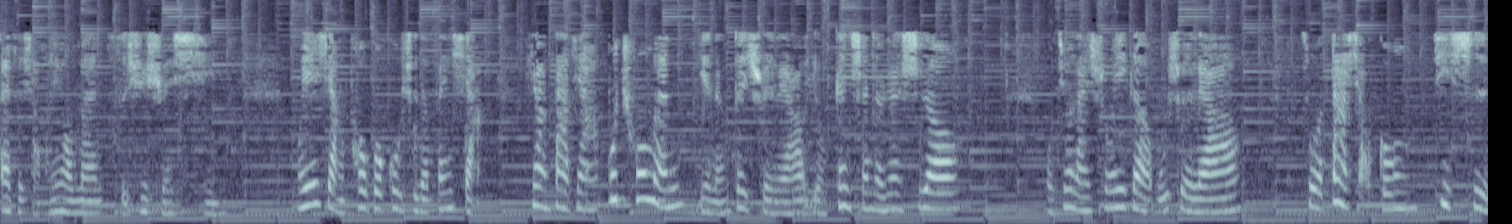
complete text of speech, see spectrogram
带着小朋友们持续学习。我也想透过故事的分享，让大家不出门也能对水疗有更深的认识哦。我就来说一个无水疗做大小工祭祀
